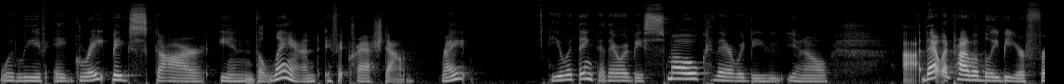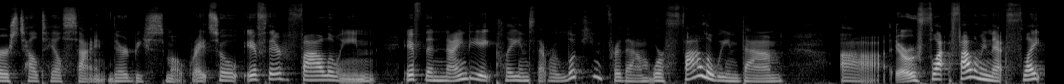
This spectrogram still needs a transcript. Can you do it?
would leave a great big scar in the land if it crashed down, right? You would think that there would be smoke, there would be, you know, uh, that would probably be your first telltale sign. There'd be smoke, right? So if they're following, if the 98 planes that were looking for them were following them, uh, or fl- following that flight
